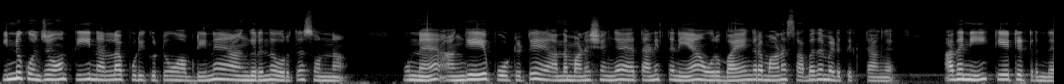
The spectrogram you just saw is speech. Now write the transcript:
இன்னும் கொஞ்சம் தீ நல்லா பிடிக்கட்டும் அப்படின்னு அங்கேருந்து ஒருத்தன் சொன்னான். உன்னை அங்கேயே போட்டுட்டு அந்த மனுஷங்க தனித்தனியாக ஒரு பயங்கரமான சபதம் எடுத்துக்கிட்டாங்க. அதை நீ கேட்டுட்ருந்த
